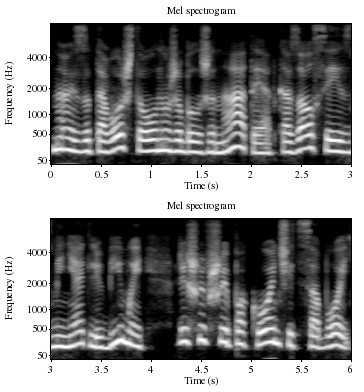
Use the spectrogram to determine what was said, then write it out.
Но из-за того, что он уже был женат и отказался изменять любимой, решившей покончить с собой.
